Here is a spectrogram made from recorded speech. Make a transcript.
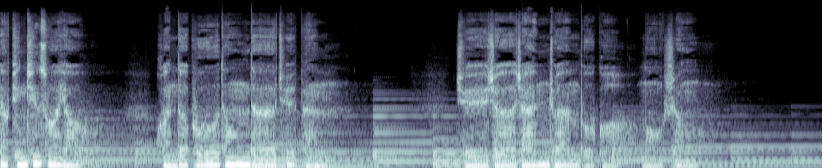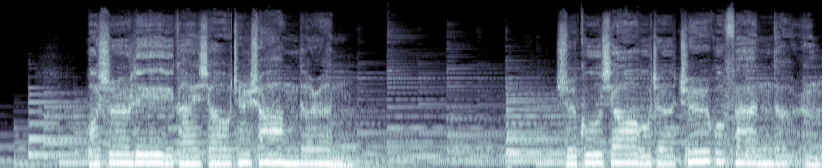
要拼尽所有，换得普通的剧本，曲折辗转不过陌生。我是离开小镇上的人。是苦笑着吃过饭的人，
